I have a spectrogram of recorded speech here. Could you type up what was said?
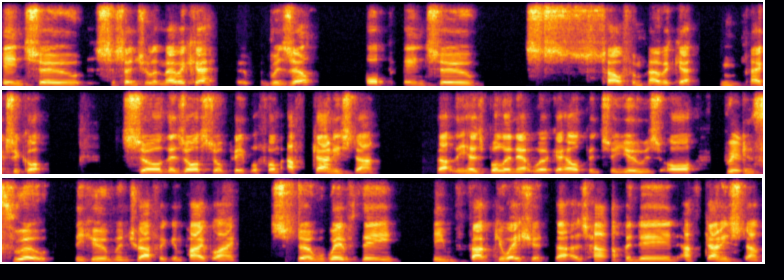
into Central America, Brazil, up into South America, Mexico. So there's also people from Afghanistan that the Hezbollah network are helping to use or bring through the human trafficking pipeline. So, with the evacuation that has happened in Afghanistan,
